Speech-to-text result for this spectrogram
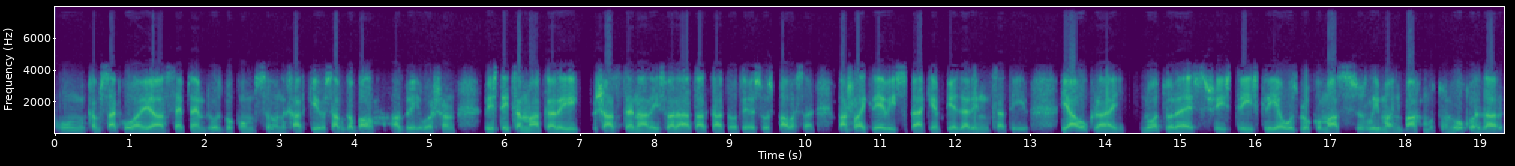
Un kam sekoja septembra uzbrukums un Harkivas apgabala atbrīvošana. Visticamāk arī šāds scenārijs varētu atkārtoties uz pavasaru. Pašlaik Krievijas spēkiem pieder iniciatīva. Ja Ukraiņi noturēs šīs trīs Krievu uzbrukuma asis uz Limaņu, Bahmutu un Ukledaru,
